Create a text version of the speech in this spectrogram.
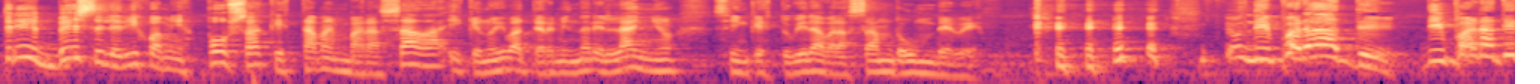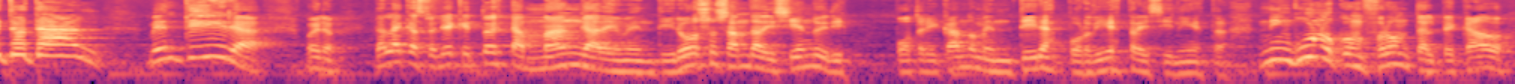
tres veces le dijo a mi esposa que estaba embarazada y que no iba a terminar el año sin que estuviera abrazando un bebé. un disparate, disparate total. Mentira. Bueno, da la casualidad que toda esta manga de mentirosos anda diciendo y despotricando mentiras por diestra y siniestra. Ninguno confronta el pecado.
